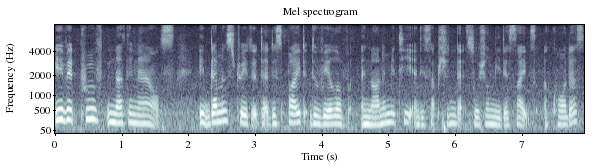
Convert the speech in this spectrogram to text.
If it proved nothing else, it demonstrated that despite the veil of anonymity and deception that social media sites accord us,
